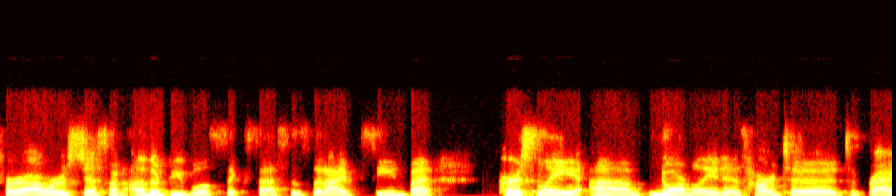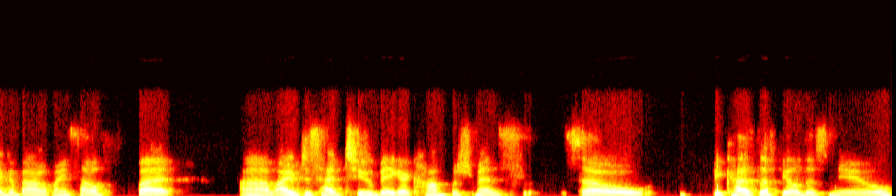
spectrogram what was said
for hours just on other people's successes that I've seen, but personally, um, normally it is hard to to brag about myself, but um, I've just had two big accomplishments. So because the field is new,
